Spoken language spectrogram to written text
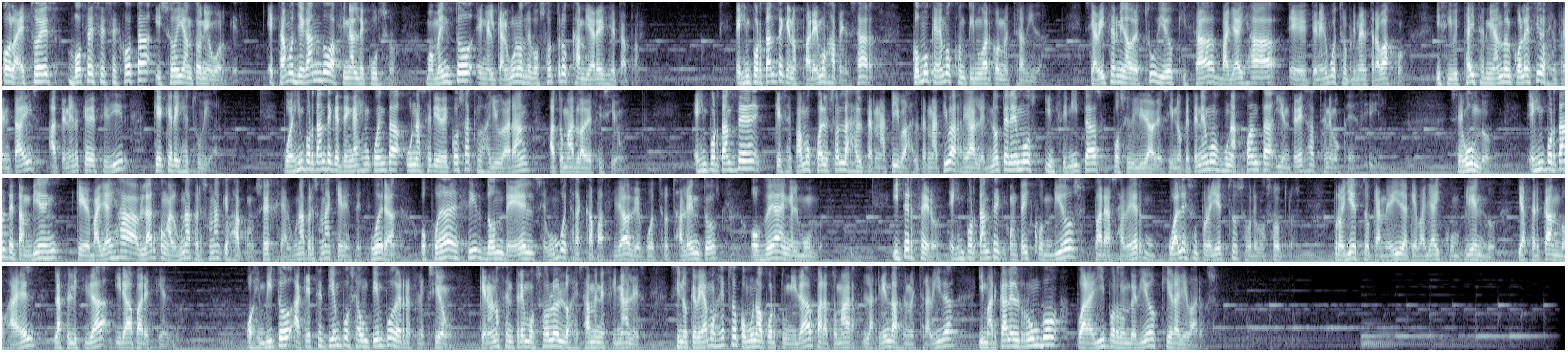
Hola, esto es Voces SJ y soy Antonio Borquez. Estamos llegando a final de curso, momento en el que algunos de vosotros cambiaréis de etapa. Es importante que nos paremos a pensar cómo queremos continuar con nuestra vida. Si habéis terminado estudios, quizás vayáis a eh, tener vuestro primer trabajo y si estáis terminando el colegio os enfrentáis a tener que decidir qué queréis estudiar. Pues es importante que tengáis en cuenta una serie de cosas que os ayudarán a tomar la decisión. Es importante que sepamos cuáles son las alternativas, alternativas reales. No tenemos infinitas posibilidades, sino que tenemos unas cuantas y entre esas tenemos que decidir. Segundo, es importante también que vayáis a hablar con alguna persona que os aconseje, alguna persona que desde fuera os pueda decir dónde él, según vuestras capacidades, vuestros talentos, os vea en el mundo. Y tercero, es importante que contéis con Dios para saber cuál es su proyecto sobre vosotros. Proyecto que a medida que vayáis cumpliendo y acercándoos a Él, la felicidad irá apareciendo. Os invito a que este tiempo sea un tiempo de reflexión, que no nos centremos solo en los exámenes finales, sino que veamos esto como una oportunidad para tomar las riendas de nuestra vida y marcar el rumbo por allí por donde Dios quiera llevaros.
